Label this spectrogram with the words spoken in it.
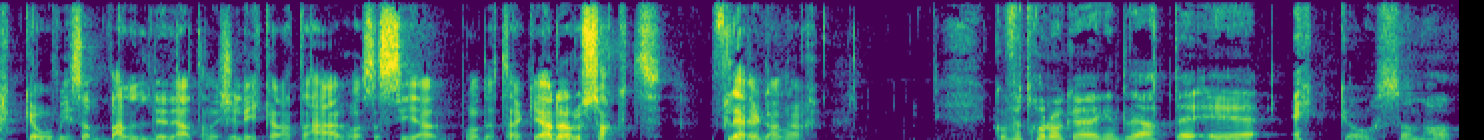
Echo viser veldig det at han ikke liker dette her, og så sier på en måte Tech ja, det har du sagt flere ganger. Hvorfor tror dere egentlig at det er Echo som har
